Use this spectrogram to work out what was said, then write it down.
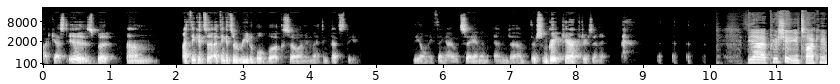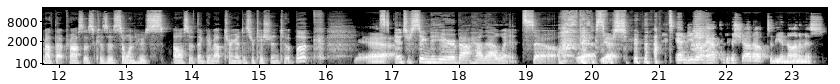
podcast is, but um, I think it's a I think it's a readable book. So I mean, I think that's the the only thing I would say. And and um, there's some great characters in it. Yeah, I appreciate you talking about that process because as someone who's also thinking about turning a dissertation into a book, yeah, it's interesting to hear about how that went. So yeah, thanks yeah. for sharing that. And you know, I have to give a shout out to the anonymous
